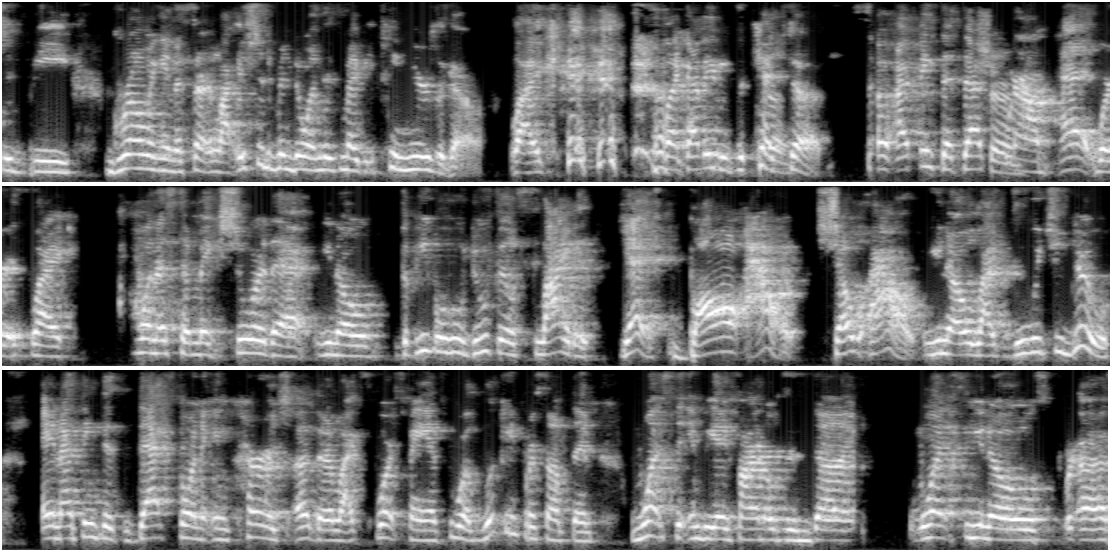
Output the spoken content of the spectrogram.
should be growing in a certain light. It should have been doing this maybe 10 years ago. Like, like I needed to catch up. So I think that that's sure. where I'm at, where it's like I want us to make sure that, you know, the people who do feel slighted, yes, ball out, show out, you know, like do what you do. And I think that that's going to encourage other like sports fans who are looking for something once the NBA finals is done, once, you know, uh,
